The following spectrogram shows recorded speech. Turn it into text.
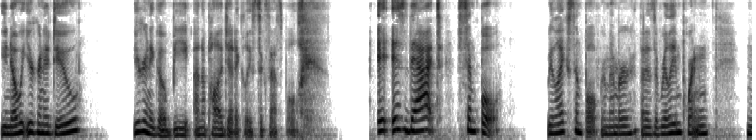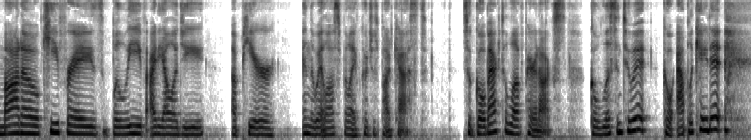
you know what you're going to do? You're going to go be unapologetically successful. It is that simple. We like simple. Remember, that is a really important motto, key phrase, belief, ideology up here in the Weight Loss for Life Coaches podcast. So go back to Love Paradox, go listen to it, go applicate it,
